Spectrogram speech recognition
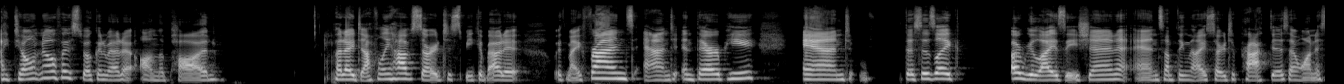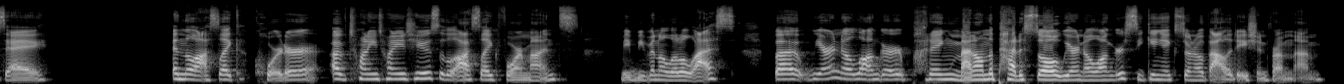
I don't know if I've spoken about it on the pod but I definitely have started to speak about it with my friends and in therapy. And this is like a realization and something that I started to practice, I want to say, in the last like quarter of 2022. So the last like four months, maybe even a little less. But we are no longer putting men on the pedestal. We are no longer seeking external validation from them.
